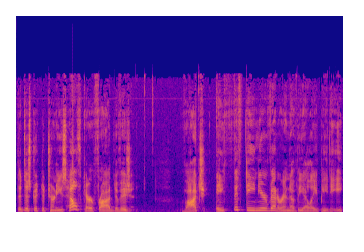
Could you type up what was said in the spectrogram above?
the District Attorney's Healthcare Fraud Division. Vach, a 15 year veteran of the LAPD,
